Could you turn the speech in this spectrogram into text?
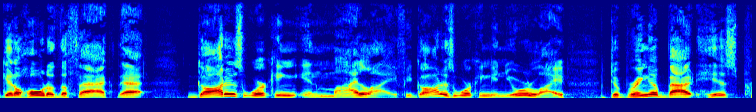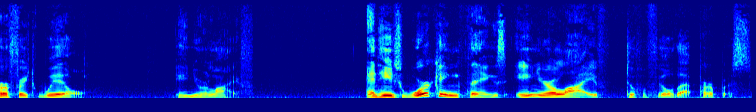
get a hold of the fact that God is working in my life, God is working in your life to bring about His perfect will in your life. And He's working things in your life to fulfill that purpose.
